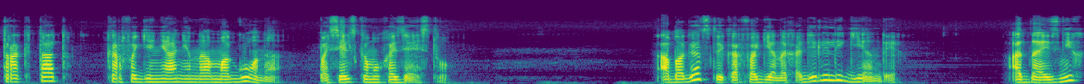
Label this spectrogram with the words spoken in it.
трактат карфагенянина Магона по сельскому хозяйству. О богатстве Карфагена ходили легенды. Одна из них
